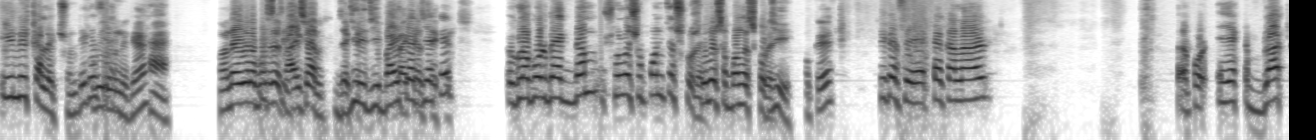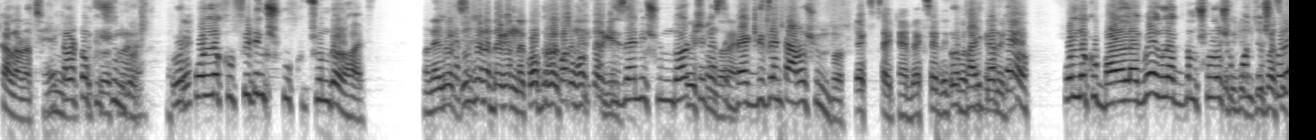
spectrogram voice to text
ইউনিক কালেকশন ঠিক আছে? ইউনিক হ্যাঁ। হ্যাঁ। মানে এগুলো বলতে বাইকার জি জি বাইকার জ্যাকেট ওগুলো পড়বে একদম ষোলোশো পঞ্চাশ করে। 1650 করে। জি। ওকে। ঠিক আছে একটা কালার তারপর এই একটা ব্ল্যাক কালার আছে। এই কালারটা খুব সুন্দর। পরলে খুব ফিটিং খুব সুন্দর হয়। মানে এগুলো দেখেন না কত চমৎকার ডিজাইনই সুন্দর। ঠিক আছে। ব্যাক ডিজাইনটা আরও সুন্দর। ব্যাক সাইড হ্যাঁ ব্যাক সাইড দেখতে বাইকার তো? পরলে খুব ভালো লাগবে। এগুলো একদম ষোলোশো পঞ্চাশ করে।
